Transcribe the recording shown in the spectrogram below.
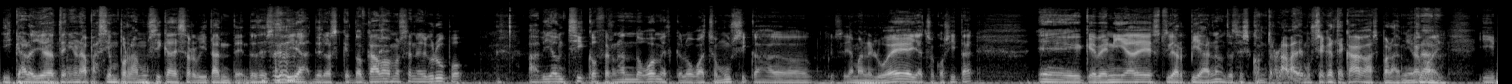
Y claro, yo tenía una pasión por la música desorbitante. Entonces había de los que tocábamos en el grupo había un chico, Fernando Gómez, que luego ha hecho música, que se llama Nelue y ha hecho cositas, eh, que venía de estudiar piano, entonces controlaba de música que te cagas, para mí era guay. Y,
